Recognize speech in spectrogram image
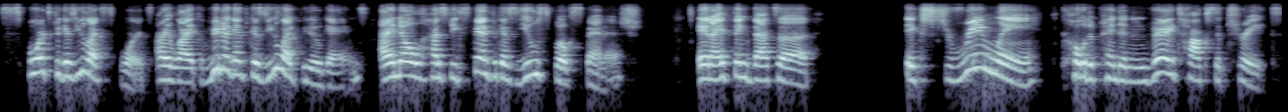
sports because you like sports. I like video games because you like video games. I know how to speak Spanish because you spoke Spanish. And I think that's a extremely codependent and very toxic trait.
